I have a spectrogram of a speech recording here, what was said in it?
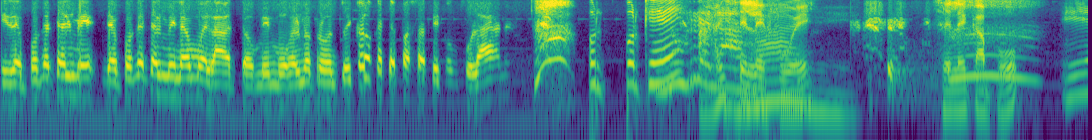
Y después que, termi- después que terminamos el acto, mi mujer me preguntó, ¿y qué es lo que te pasa a ti con fulana? ¿Por, por qué? ay, se le fue, se le escapó. Eh.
